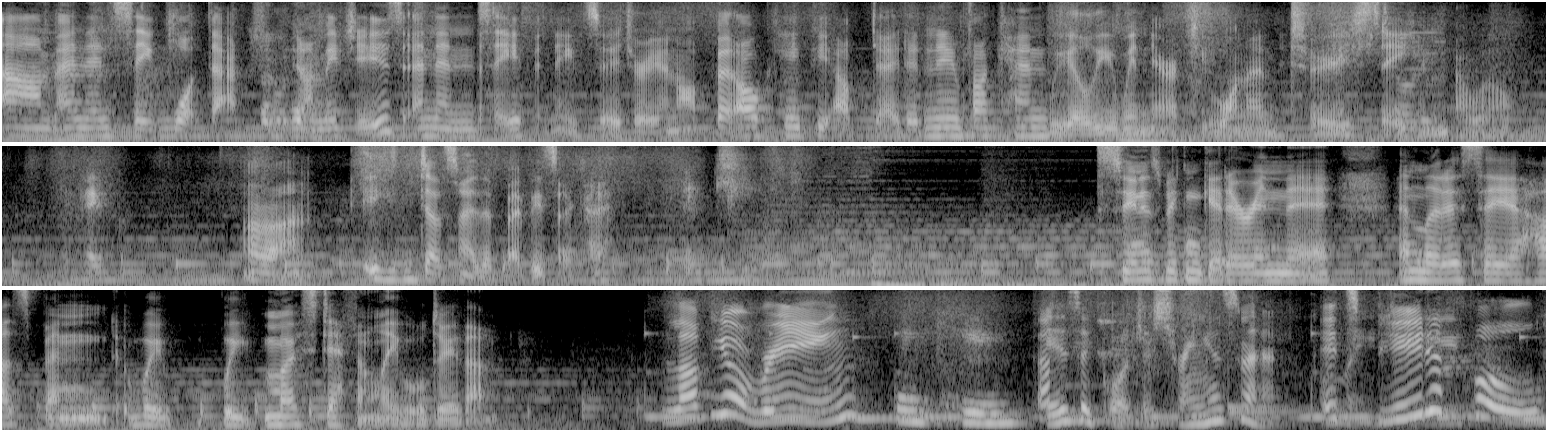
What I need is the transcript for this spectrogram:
um, and then see what the actual damage is and then see if it needs surgery or not. But I'll keep you updated. And if I can wheel you in there if you wanted to see him, I will. Okay. All right. He does know the baby's okay. Thank you. As soon as we can get her in there and let her see her husband, we, we most definitely will do that. Love your ring. Thank you. It is a gorgeous ring, isn't it? It's beautiful.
